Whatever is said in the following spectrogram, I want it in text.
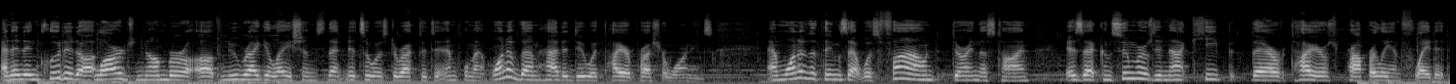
and it included a large number of new regulations that NHTSA was directed to implement. One of them had to do with tire pressure warnings. And one of the things that was found during this time is that consumers did not keep their tires properly inflated.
